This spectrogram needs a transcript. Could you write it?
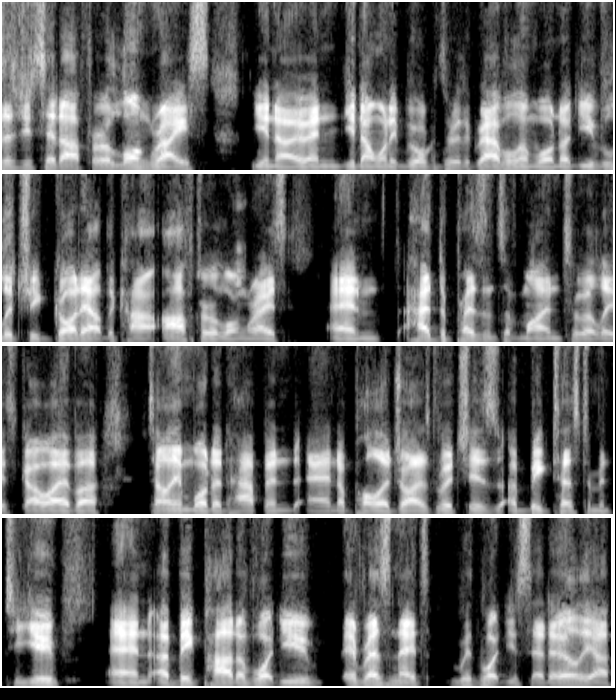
um, as you said, after a long race, you know, and you don't want to be walking through the gravel and whatnot, you've literally got out the car after a long race and had the presence of mind to at least go over, tell him what had happened, and apologized, which is a big testament to you and a big part of what you. It resonates with what you said earlier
